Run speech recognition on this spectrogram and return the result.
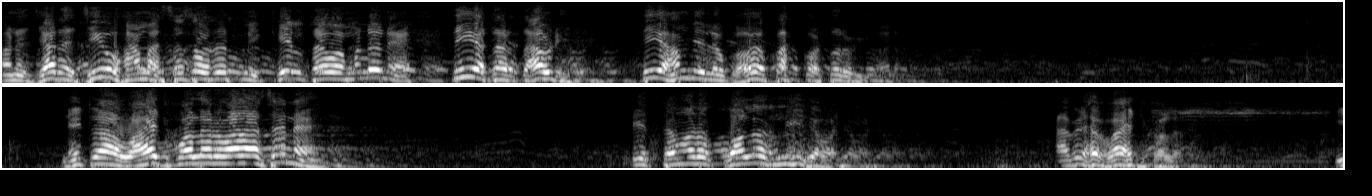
અને જ્યારે જીવ હામાં સસો રથની ખેલ થવા માંડે ને, તે તરતા આવડી જાય. તે સમજી લો કે હવે પાકો તરવી. નેત્રા વ્હાઈટ કોલર વાળા છે ને, એ તમારો કોલર નહીં રહેવા આપણે વ્હાઈટ કોલર એ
